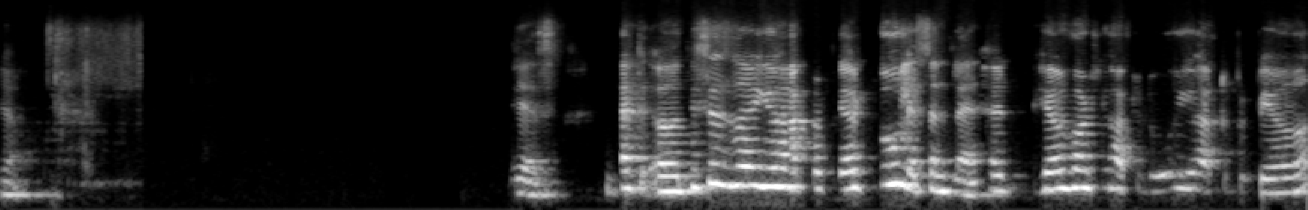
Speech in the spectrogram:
Yeah. Yes, that uh, this is uh, you have to prepare two lesson plan. Here what you have to do, you have to prepare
